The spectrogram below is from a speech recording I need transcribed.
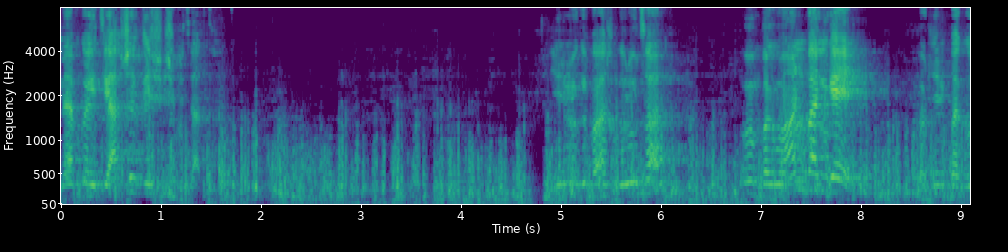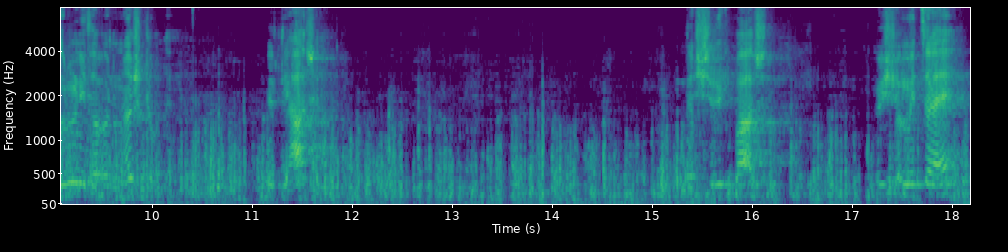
मैं आपको ऐतिहासिक दृष्टि से बताता हूँ। जिनों के पास गुरु था, वो भगवान बन गए और जिनका गुरु नहीं था, वो नष्ट हो गए। इतिहास है दशरथ के पास विश्वमित्र है।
